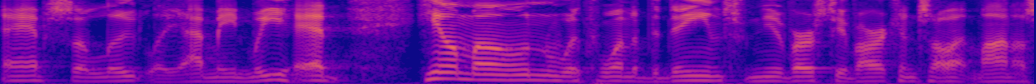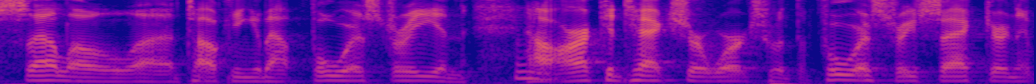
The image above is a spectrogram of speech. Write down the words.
absolutely. I mean, we had him on with one of the deans from the University of Arkansas at Monticello, uh, talking about forestry and how architecture works with the forestry sector. And it,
